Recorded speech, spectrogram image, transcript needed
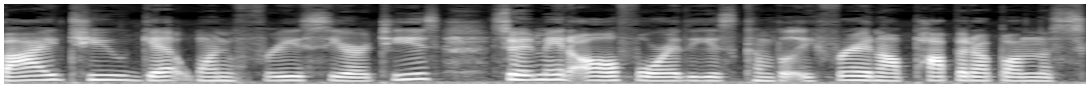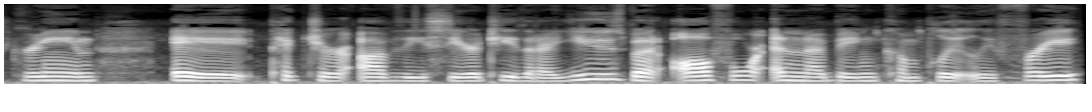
buy two get one free crts so it made all four of these completely free and i'll pop it up on the screen a picture of the CRT that I use, but all four ended up being completely free.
